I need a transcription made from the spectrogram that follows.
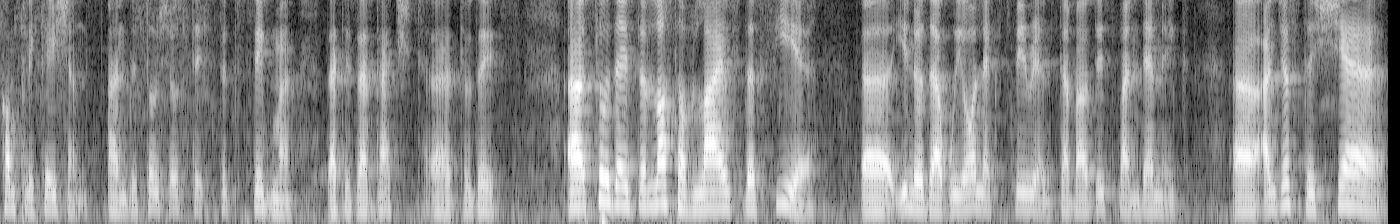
complications and the social st- stigma that is attached uh, to this. Uh, so there's the loss of lives, the fear, uh, you know, that we all experienced about this pandemic, uh, and just the sheer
